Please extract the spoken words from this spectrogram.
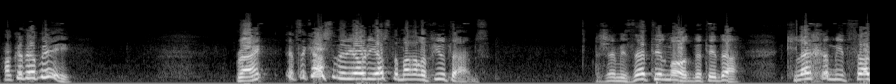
How could that be? Right? It's a question that he already asked the Maharal a few times. שמזה תלמוד ותדע, כי לחם מצד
